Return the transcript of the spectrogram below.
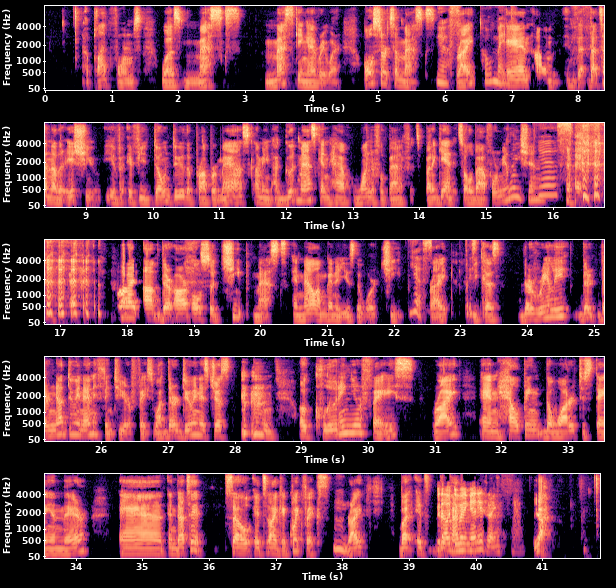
uh, platforms was masks, masking everywhere, all sorts of masks. Yes. Right. Homemade. And um, th- that's another issue. If if you don't do the proper mask, I mean, a good mask can have wonderful benefits, but again, it's all about formulation. Yes. but um, there are also cheap masks, and now I'm going to use the word cheap. Yes. Right. Please Because they're really they're, they're not doing anything to your face. What they're doing is just occluding your face right and helping the water to stay in there and and that's it. So it's like a quick fix mm. right? But it's without doing of, anything. Yeah.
